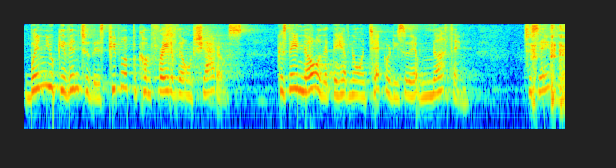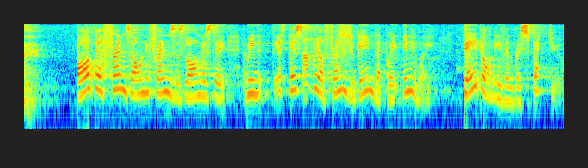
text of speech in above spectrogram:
When you give in to this, people have become afraid of their own shadows because they know that they have no integrity, so they have nothing to save them. All their friends are only friends as long as they, I mean, there's not real friends you gain that way anyway. They don't even respect you.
